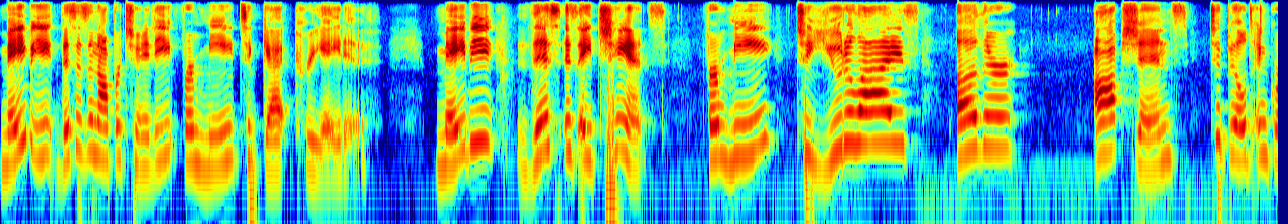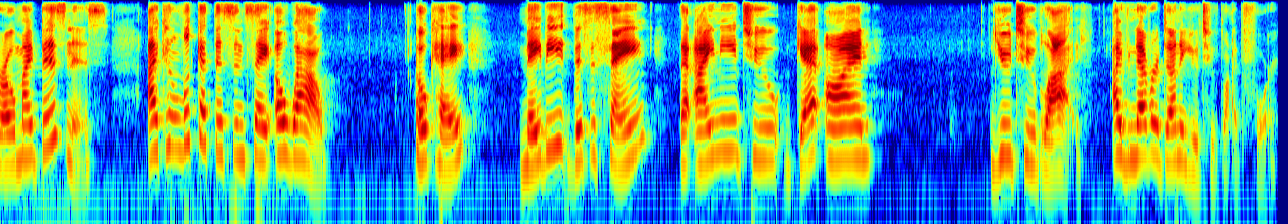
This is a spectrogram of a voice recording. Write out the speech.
maybe this is an opportunity for me to get creative. Maybe this is a chance for me to utilize other options to build and grow my business. I can look at this and say, oh, wow, okay, maybe this is saying that I need to get on YouTube Live. I've never done a YouTube Live before.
